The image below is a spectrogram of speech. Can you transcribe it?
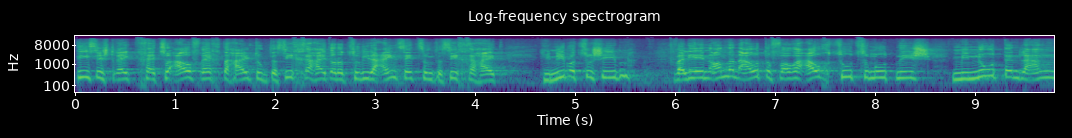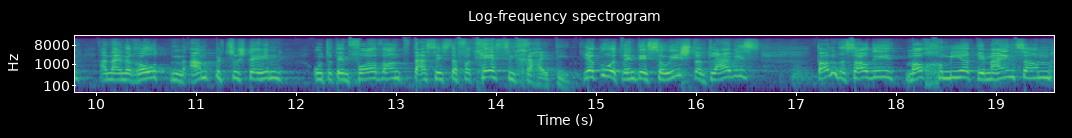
diese Strecke zur Aufrechterhaltung der Sicherheit oder zur Wiedereinsetzung der Sicherheit hinüberzuschieben, weil jedem anderen Autofahrer auch zuzumuten ist, minutenlang an einer roten Ampel zu stehen unter dem Vorwand, dass es der Verkehrssicherheit dient. Ja gut, wenn das so ist, dann glaube ich dann sage ich, machen wir gemeinsam,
